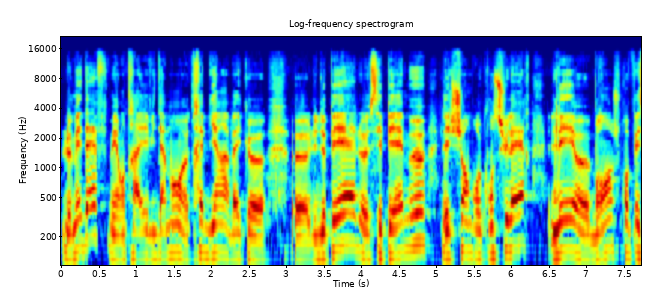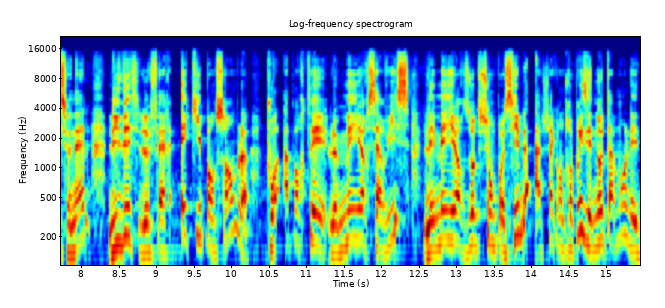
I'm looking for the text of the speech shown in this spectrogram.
le MEDEF, mais on travaille évidemment très bien avec l'UDPL, le CPME, les chambres consulaires, les branches professionnelles. L'idée, c'est de faire équipe ensemble pour apporter le meilleur service, les meilleures options possibles à chaque entreprise et notamment les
